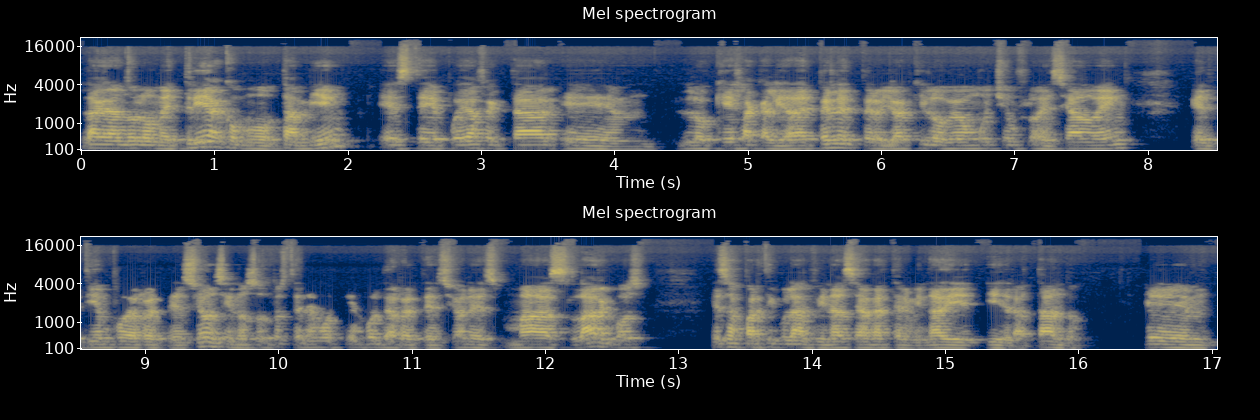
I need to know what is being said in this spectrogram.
La granulometría como también este, puede afectar em, lo que es la calidad de pellet, pero yo aquí lo veo mucho influenciado en el tiempo de retención. Si nosotros tenemos tiempos de retenciones más largos, esas partículas al final se van a terminar hidratando. Em,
